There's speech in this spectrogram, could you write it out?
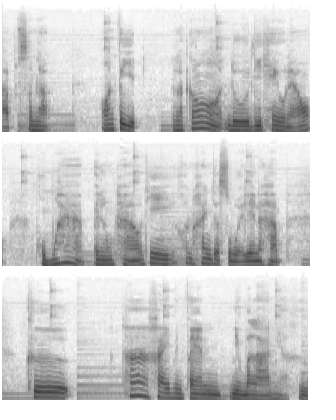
ครับสำหรับออนฟีดแล้วก็ดูดีเทลแล้ว ผมว่าเป็นรองเท้าที่ค่อนข้างจะสวยเลยนะครับ คือถ้าใครเป็นแฟน New Balance เนี่ยคือ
